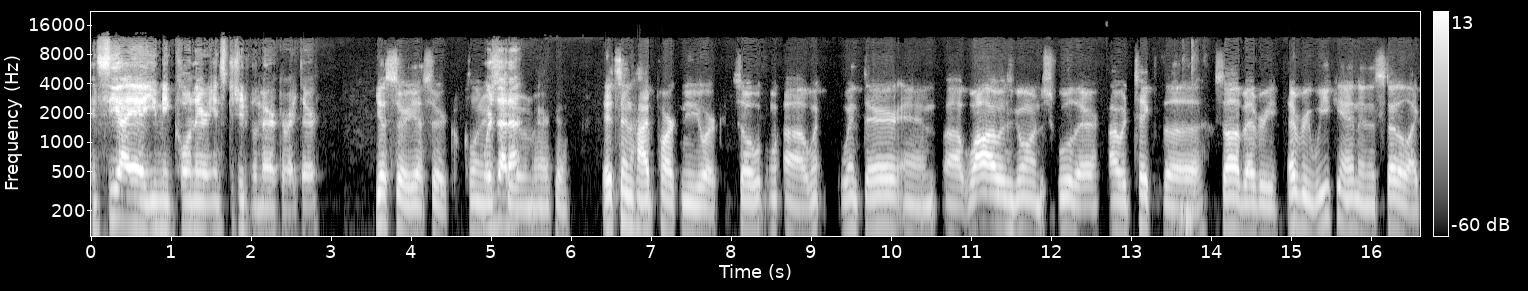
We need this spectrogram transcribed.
And CIA, you mean Culinary Institute of America, right there. yes, sir, yes, sir. Culinary Where's that Institute of America. It's in Hyde Park, New York. So uh, went went there, and uh, while I was going to school there, I would take the sub every every weekend, and instead of like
